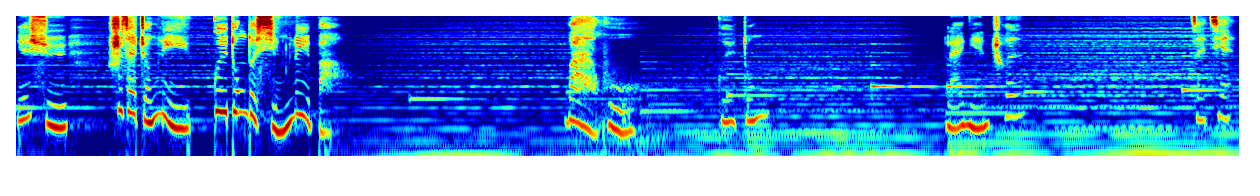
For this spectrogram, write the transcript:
也许是在整理归冬的行李吧。不归冬，来年春，再见。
